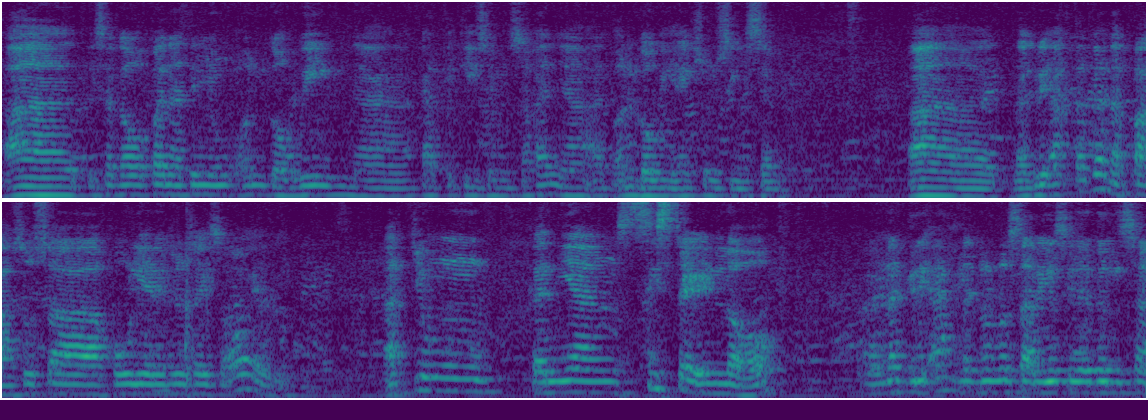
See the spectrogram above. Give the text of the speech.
At isagawa pa natin yung ongoing na catechism sa kanya at ongoing exorcism. At nag-react agad, napaso sa Holy Exorcise Oil. At yung kanyang sister-in-law, uh, nag-react, nagro-rosaryo sila dun sa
